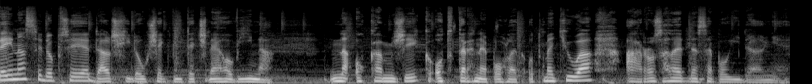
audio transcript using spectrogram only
Dejna si dopřeje další doušek výtečného vína. Na okamžik odtrhne pohled od Matthewa a rozhlédne se po jídelně.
